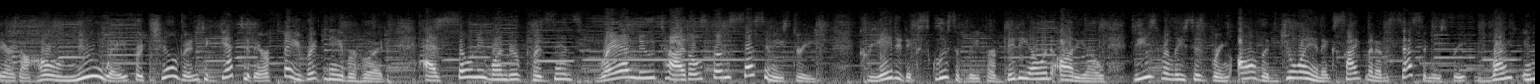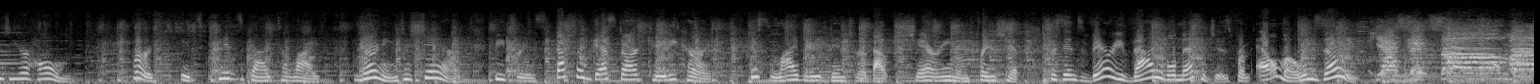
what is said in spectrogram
there's a whole new way for children to get to their favorite neighborhood as Sony Wonder presents brand new titles from Sesame Street. Created exclusively for video and audio, these releases bring all the joy and excitement of Sesame Street right into your home. First, it's Kids Guide to Life, Learning to Share, featuring special guest star Katie Couric. This lively adventure about sharing and friendship presents very valuable messages from Elmo and Zoe. Yes, it's so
